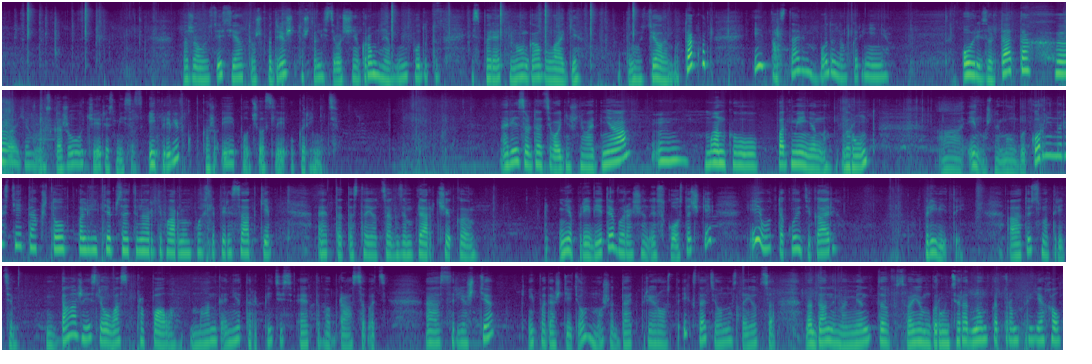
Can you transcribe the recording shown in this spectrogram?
Пожалуй, здесь я тоже подрежу, потому что листья очень огромные, они будут испарять много влаги. Поэтому сделаем вот так вот и поставим воду на укоренение. О результатах э, я вам расскажу через месяц. И прививку покажу, и получилось ли укоренить. Результат сегодняшнего дня. Манку подменен грунт. А, и нужно ему бы корни нарастить, так что полейте обязательно радифармом после пересадки. Этот остается экземплярчик э, не привитый, выращен из косточки. И вот такой дикарь привитый. А, то есть смотрите, даже если у вас пропала манго, не торопитесь это выбрасывать. А, срежьте и подождите, он может дать прирост. И, кстати, он остается на данный момент в своем грунте родном, в котором приехал.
